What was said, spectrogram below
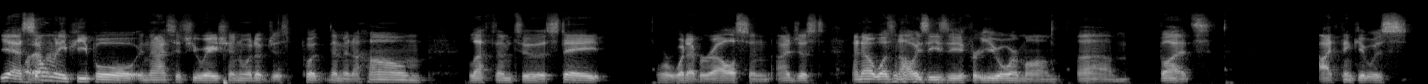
Yeah, Whatever. so many people in that situation would have just put them in a home, left them to the state or whatever else. And I just I know it wasn't always easy for you or mom, um, but I think it was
